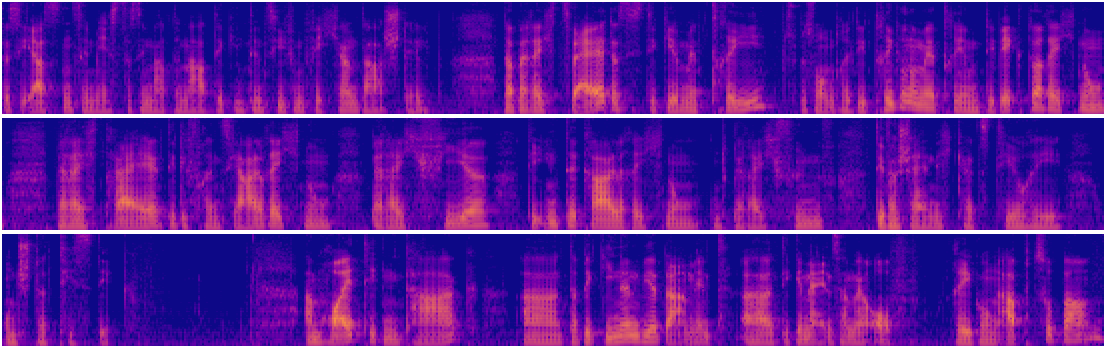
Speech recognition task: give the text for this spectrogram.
des ersten Semesters in Mathematik-intensiven Fächern darstellt. Der Bereich 2, das ist die Geometrie, insbesondere die Trigonometrie und die Vektorrechnung. Bereich 3, die Differentialrechnung. Bereich 4, die Integralrechnung. Und Bereich 5, die Wahrscheinlichkeitstheorie und Statistik. Am heutigen Tag, äh, da beginnen wir damit, äh, die gemeinsame Aufregung abzubauen.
